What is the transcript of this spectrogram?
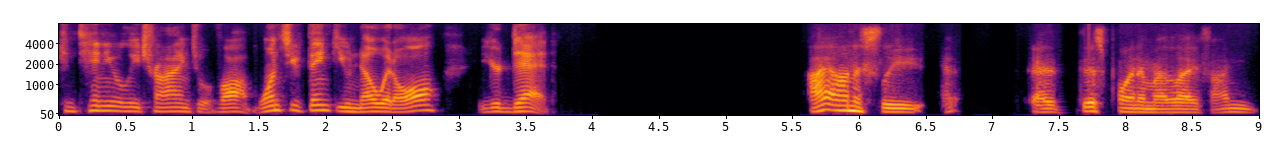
continually trying to evolve. Once you think you know it all, you're dead. I honestly, at this point in my life, I'm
